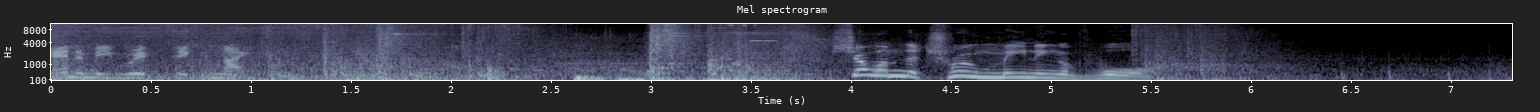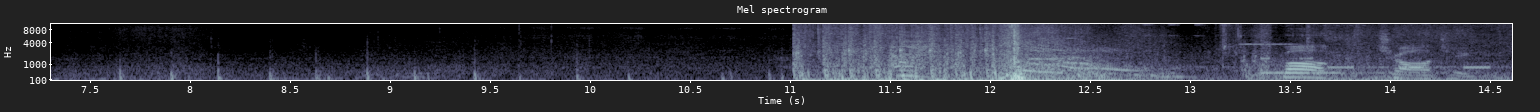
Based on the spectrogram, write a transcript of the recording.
Enemy rift ignited. Show them the true meaning of war. Spark charging.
